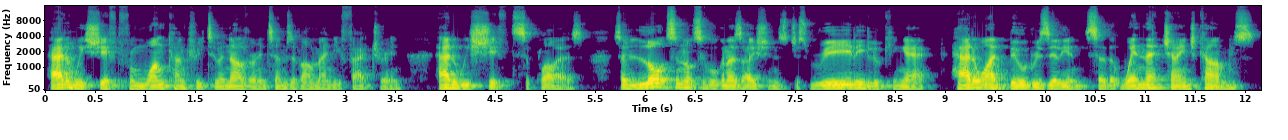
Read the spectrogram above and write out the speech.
How do we shift from one country to another in terms of our manufacturing? How do we shift suppliers? So, lots and lots of organizations just really looking at how do I build resilience so that when that change comes,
